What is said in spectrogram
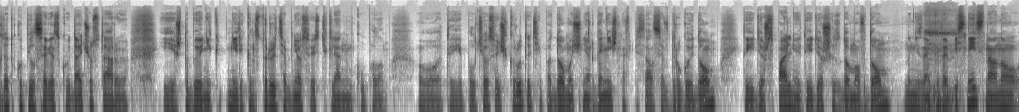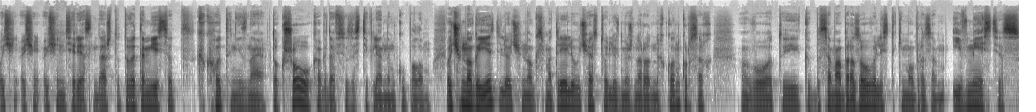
кто-то купил советскую дачу старую, и чтобы ее не, не реконструировать, обнес ее стеклянным куполом. Вот. И получилось очень круто. Типа дом очень органично вписался в другой дом. Ты идешь в спальню, и ты идешь из дома в дом. Ну, не знаю, как это объяснить, но оно очень-очень-очень интересно, да. Что-то в этом есть от какого-то, не знаю, ток-шоу, когда все за стеклянным куполом. Очень много ездили, очень много смотрели, участвовали в международных конкурсах. Вот. И как бы самообразовывались таким образом. И вместе с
